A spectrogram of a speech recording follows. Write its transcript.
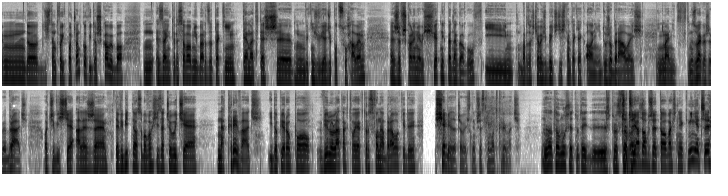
mm, do gdzieś tam twoich początków i do szkoły, bo mm, zainteresował mnie bardzo taki temat też w jakimś wywiadzie podsłuchałem, że w szkole miałeś świetnych pedagogów i bardzo chciałeś być gdzieś tam tak jak oni. Dużo brałeś i nie ma nic w tym złego, żeby brać, oczywiście, ale że te wybitne osobowości zaczęły cię nakrywać i dopiero po wielu latach twoje aktorstwo nabrało, kiedy siebie zacząłeś w tym wszystkim odkrywać. No to muszę tutaj y, Czy, sprostować. czy ja dobrze to właśnie kminię, czy,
